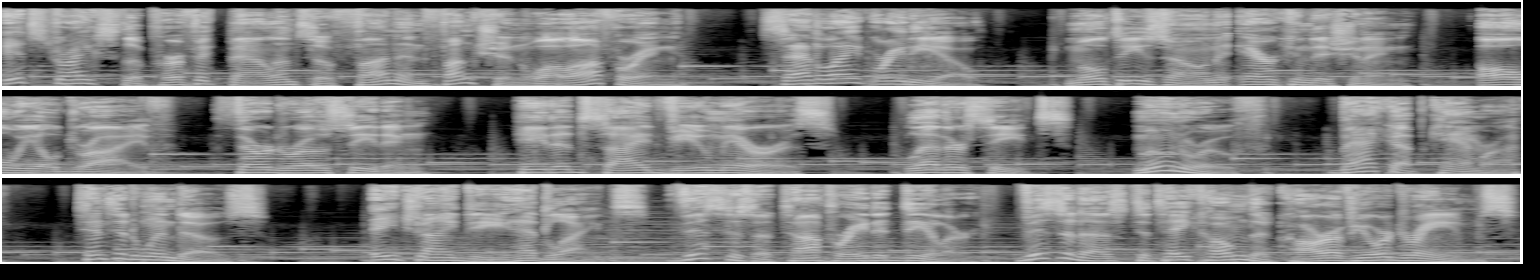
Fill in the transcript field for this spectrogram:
It strikes the perfect balance of fun and function while offering satellite radio, multi-zone air conditioning, all-wheel drive, third row seating, heated side view mirrors, leather seats, moonroof, backup camera, tinted windows, HID headlights. This is a top rated dealer. Visit us to take home the car of your dreams.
